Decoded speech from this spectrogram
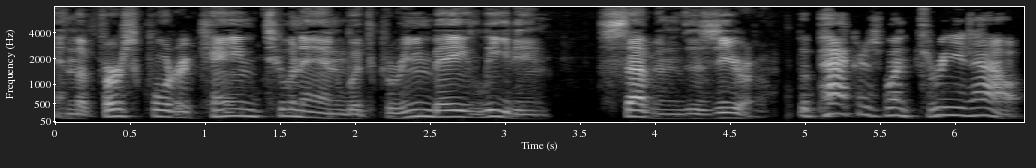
and the first quarter came to an end with Green Bay leading 7 to 0. The Packers went 3 and out,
